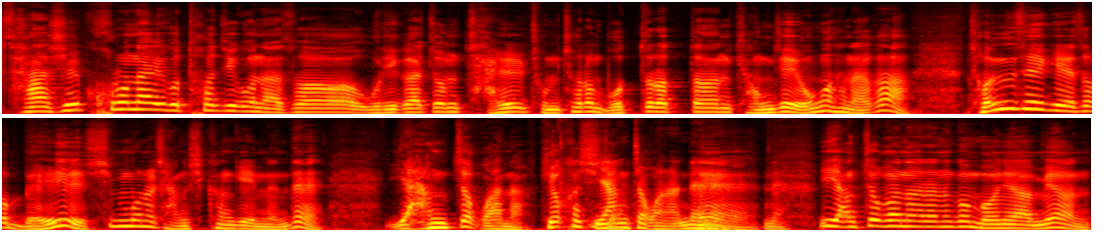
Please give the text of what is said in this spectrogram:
사실 코로나19 터지고 나서 우리가 좀 잘 좀처럼 못 들었던 경제 용어 하나가 전 세계에서 매일 신문을 장식한 게 있는데 양적 완화 기억하시 죠? 양적 완화. 네네. 네. 이 양적 완화라는 건 뭐냐면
